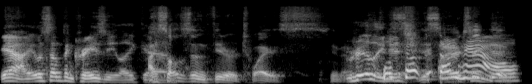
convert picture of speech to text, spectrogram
Yeah, it was something crazy. Like uh, I saw this in the theater twice. You know, Really? well, did so. Yeah, somehow,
